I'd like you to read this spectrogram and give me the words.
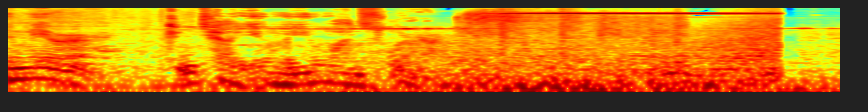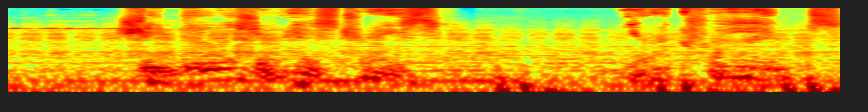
The mirror can tell you who you once were. She knows your histories, your crimes.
